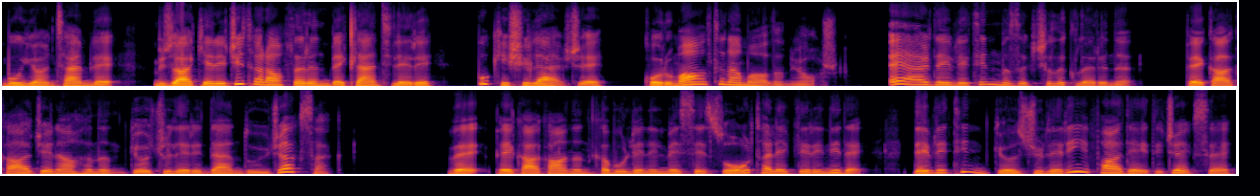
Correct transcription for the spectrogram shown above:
Bu yöntemle müzakereci tarafların beklentileri bu kişilerce koruma altına mı alınıyor? Eğer devletin mızıkçılıklarını PKK cenahının gözcülerinden duyacaksak ve PKK'nın kabullenilmesi zor taleplerini de devletin gözcüleri ifade edecekse,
